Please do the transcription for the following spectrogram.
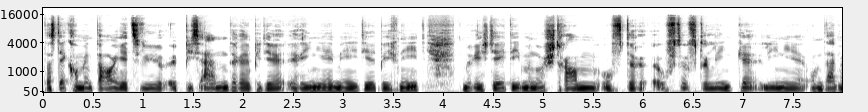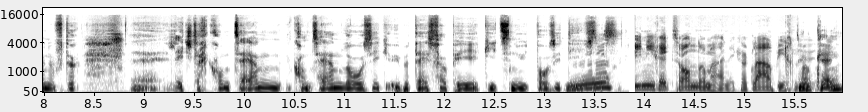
dass der Kommentar jetzt würde etwas ändern bei den Ringier-Medien, bin ich nicht. Man ist dort immer noch stramm auf der, auf der, auf der linken Linie und eben auf der, äh, letztlich Konzern, Konzernlosung über die SVP gibt es nichts Positives. Ja, bin ich jetzt anderer Meinung, da glaube ich nicht. Okay.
